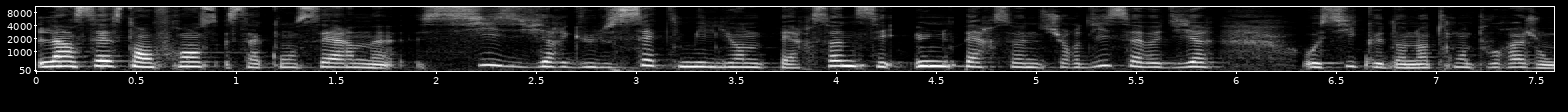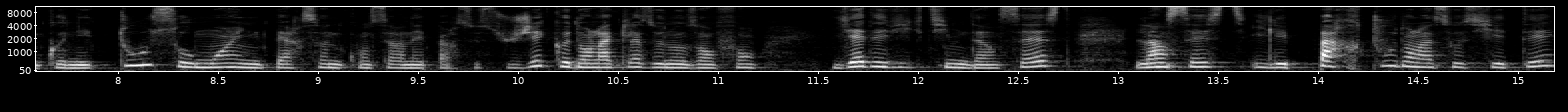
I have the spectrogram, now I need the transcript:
l'inceste en France, ça concerne 6,7 millions de personnes. C'est une personne sur dix. Ça veut dire aussi que dans notre entourage, on connaît tous au moins une personne concernée par ce sujet, que dans la classe de nos enfants, il y a des victimes d'inceste. L'inceste, il est partout dans la société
